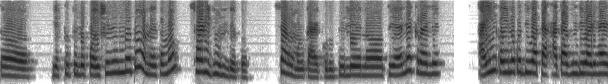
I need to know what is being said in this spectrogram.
तर एक तर तुला पैसे देऊन देतो नाही तर मग साडी घेऊन देतो. सांग मग काय करू तुले ना ते लेकराले. आई काही नको दिवा आता. अजून दिवाळी आहे.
